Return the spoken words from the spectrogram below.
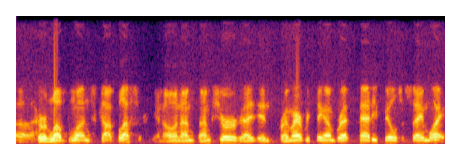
uh, her loved ones, God bless her. You know, and I'm I'm sure, uh, and from everything I've read, Patty feels the same way.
